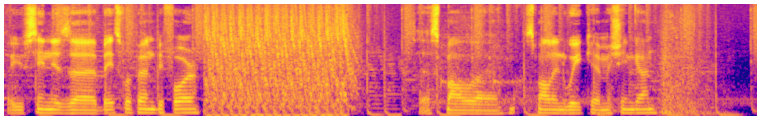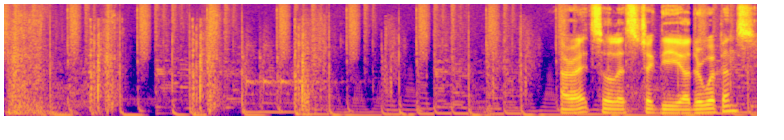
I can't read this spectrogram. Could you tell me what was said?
So you've seen his uh, base weapon before. It's a small, uh, small and weak uh, machine gun. All right, so let's check the other weapons.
